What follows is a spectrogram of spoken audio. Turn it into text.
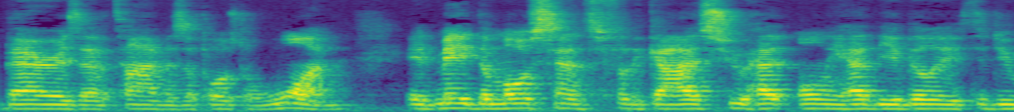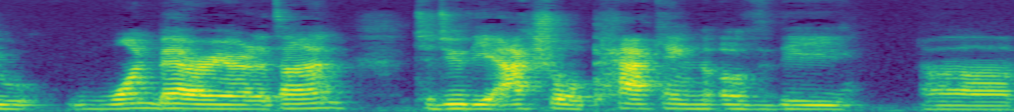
barriers at a time as opposed to one. It made the most sense for the guys who had only had the ability to do one barrier at a time to do the actual packing of the um,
